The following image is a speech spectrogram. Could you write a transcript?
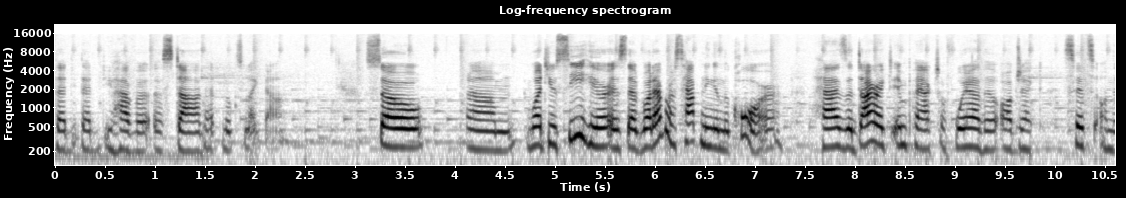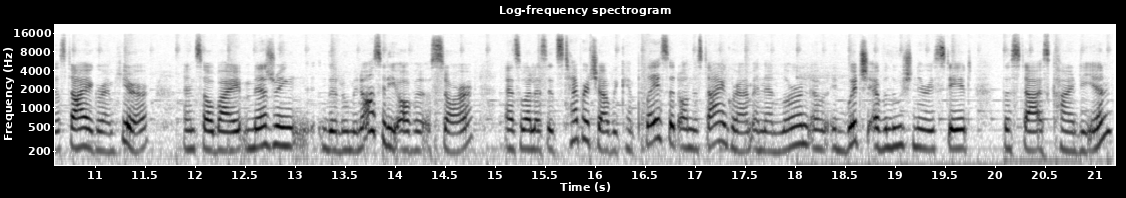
that, that you have a, a, star that looks like that. So um, what you see here is that whatever is happening in the core has a direct impact of where the object sits on this diagram here. And so by measuring the luminosity of a star, as well as its temperature, we can place it on this diagram and then learn uh, in which evolutionary state the star is currently in,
